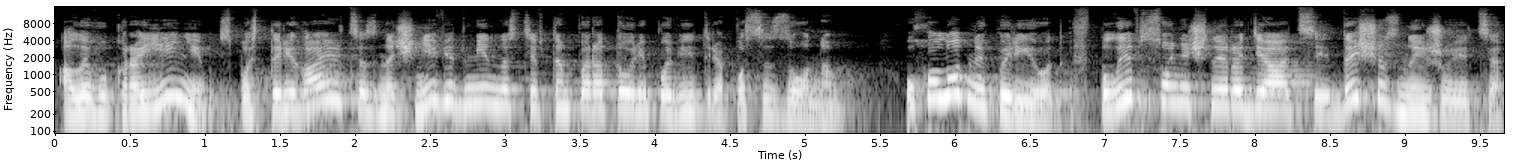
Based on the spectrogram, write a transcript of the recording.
але в Україні спостерігаються значні відмінності в температурі повітря по сезонам. У холодний період вплив сонячної радіації дещо знижується,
